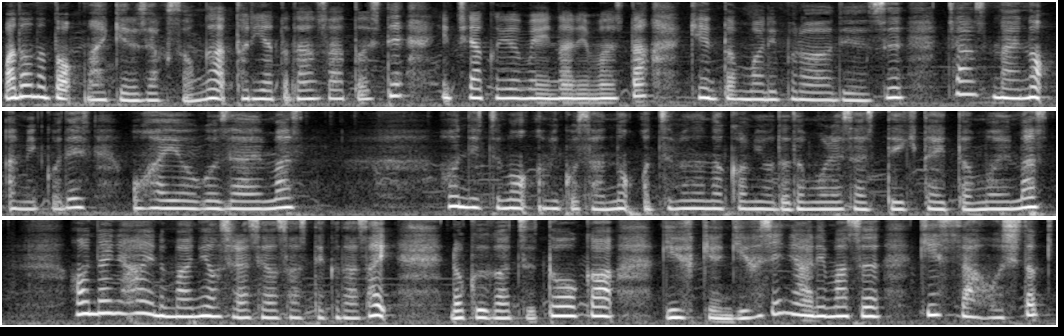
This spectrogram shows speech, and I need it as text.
マドンナとマイケル・ジャクソンが取り合ったダンサーとして一躍有名になりました、ケント・モリプロデュース、チャンス内のアミコです。おはようございます。本日もアミコさんのお粒の中身をダダ漏れさせていきたいと思います。本題に入る前にお知らせをさせてください。6月10日、岐阜県岐阜市にあります、喫茶星時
